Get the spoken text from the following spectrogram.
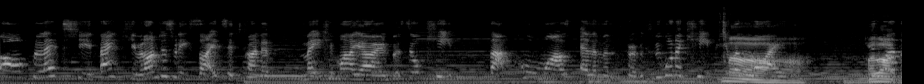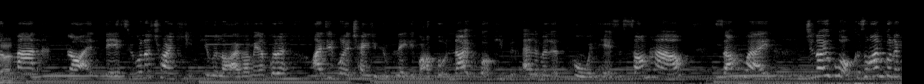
Oh, bless you. Thank you. And I'm just really excited to kind of make it my own, but still keep that Paul Miles element through because we want to keep you ah. alive. You I like the that. man started this. We want to try and keep you alive. I mean, I've got to, I did want to change it completely, but I thought, no, we've got to keep an element of Paul in here. So somehow, some way, do you know what? Because I'm going to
